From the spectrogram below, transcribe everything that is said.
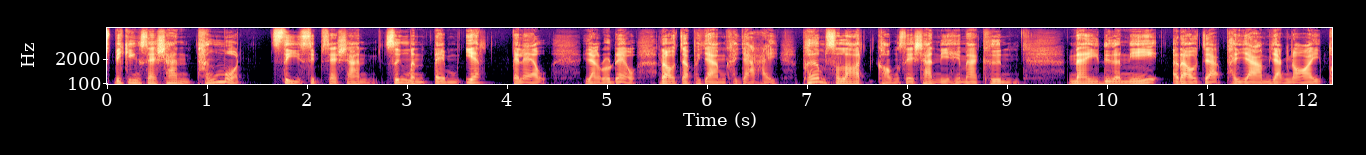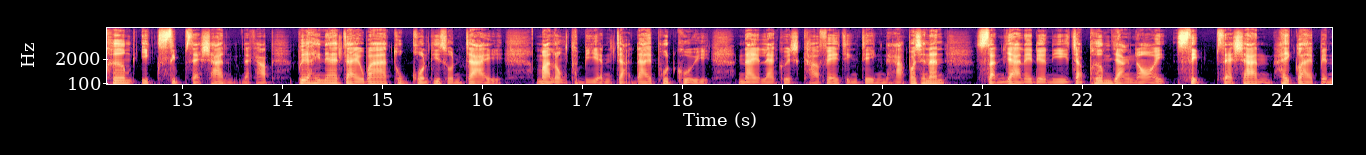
speaking session ทั้งหมด 40 session ซึ่งมันเต็มเอียดไปแล้ว อย่างรวดเร็ว เราจะพยายามขยายเพิ่มสล็อตของ session นี้ให้มากขึ้น ในเดือนนี้เราจะพยายามอย่างน้อยเพิ่มอีก 10 session นะครับ เพื่อให้แน่ใจว่าทุกคนที่สนใจมาลงทะเบียนจะได้พูดคุยใน Language Cafe จริง ๆ นะครับ เพราะฉะนั้นสัญญาในเดือนนี้จะเพิ่มอย่างน้อย 10 เซสชันให้กลายเป็น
